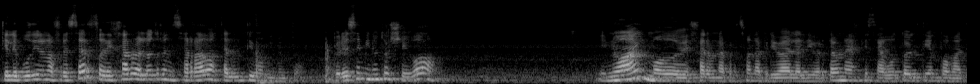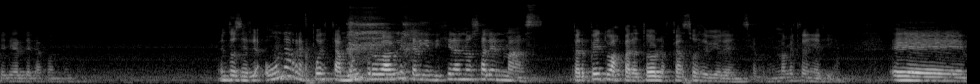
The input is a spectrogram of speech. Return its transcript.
que le pudieron ofrecer fue dejarlo al otro encerrado hasta el último minuto. Pero ese minuto llegó. Y no hay modo de dejar a una persona privada de la libertad una vez que se agotó el tiempo material de la condena. Entonces, una respuesta muy probable es que alguien dijera no salen más perpetuas para todos los casos de violencia, no me extrañaría. Eh,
